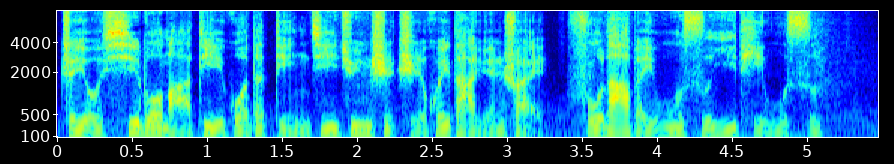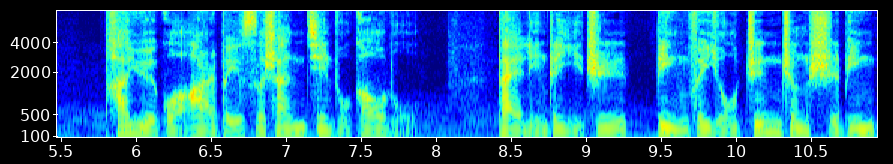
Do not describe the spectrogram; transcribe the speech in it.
只有西罗马帝国的顶级军事指挥大元帅弗拉维乌斯·伊提乌斯。他越过阿尔卑斯山进入高卢，带领着一支并非由真正士兵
